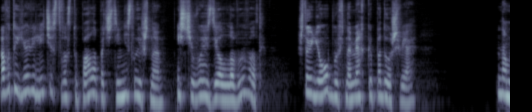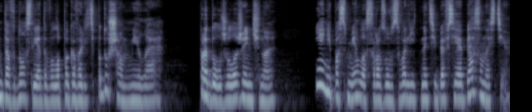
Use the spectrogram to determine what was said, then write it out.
А вот ее величество ступало почти неслышно, из чего я сделала вывод, что ее обувь на мягкой подошве. «Нам давно следовало поговорить по душам, милая», — продолжила женщина. «Я не посмела сразу взвалить на тебя все обязанности,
